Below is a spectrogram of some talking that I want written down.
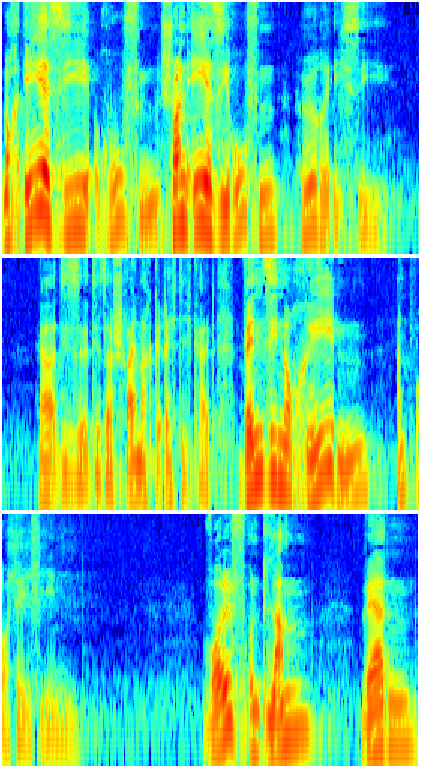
noch ehe sie rufen, schon ehe sie rufen, höre ich sie. Ja, diese, dieser Schrei nach Gerechtigkeit. Wenn sie noch reden, antworte ich ihnen. Wolf und Lamm werden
